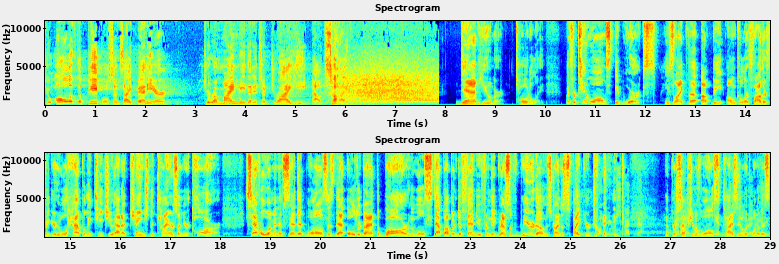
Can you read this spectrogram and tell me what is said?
to all of the people since I've been here to remind me that it's a dry heat outside. Dad humor, totally. But for Tim Walz, it works. He's like the upbeat uncle or father figure who will happily teach you how to change the tires on your car. Several women have said that Walz is that older guy at the bar who will step up and defend you from the aggressive weirdo who's trying to spike your drink. That perception of Walz ties in with one of his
